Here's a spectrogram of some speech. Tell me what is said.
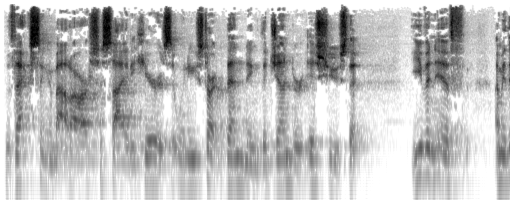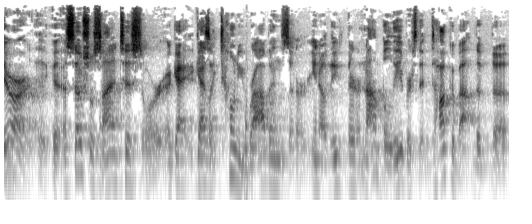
vexing about our society here is that when you start bending the gender issues, that even if I mean, there are uh, social scientists or guys like Tony Robbins that are, you know, they're non-believers that talk about the, the,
